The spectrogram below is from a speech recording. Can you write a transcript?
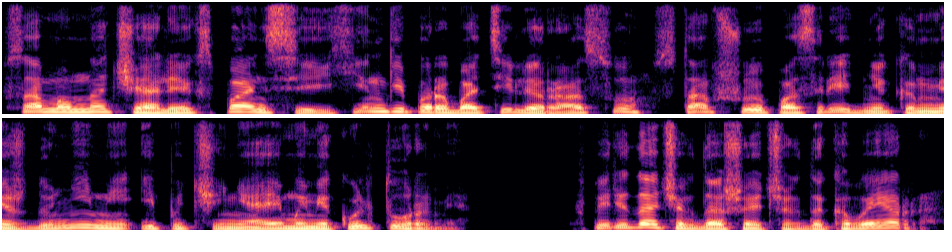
В самом начале экспансии хинги поработили расу, ставшую посредником между ними и подчиняемыми культурами. В передачах, дошедших до КВР,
